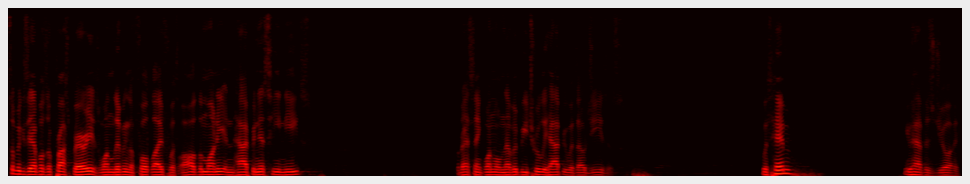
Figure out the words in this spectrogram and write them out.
Some examples of prosperity is one living the full life with all the money and happiness he needs. But I think one will never be truly happy without Jesus. With him, you have his joy.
